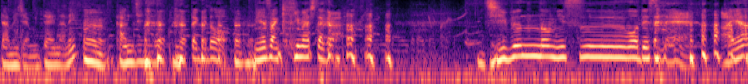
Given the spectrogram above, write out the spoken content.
ダメじゃんみたいなね、うん。感じに持っていったけど、皆さん聞きましたか？自分のミスをですね、謝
